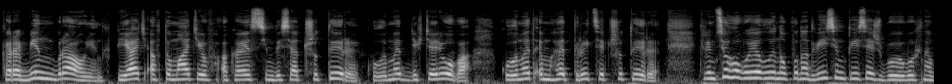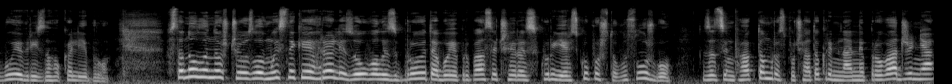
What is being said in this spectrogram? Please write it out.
карабін Браунінг, 5 автоматів АКС-74, кулемет Дігтярьова, кулемет МГ-34. Крім цього, виявлено понад 8 тисяч бойових набоїв різного калібру. Встановлено, що зловмисники реалізовували зброю та боєприпаси через кур'єрську поштову службу. За цим фактом розпочато кримінальне провадження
